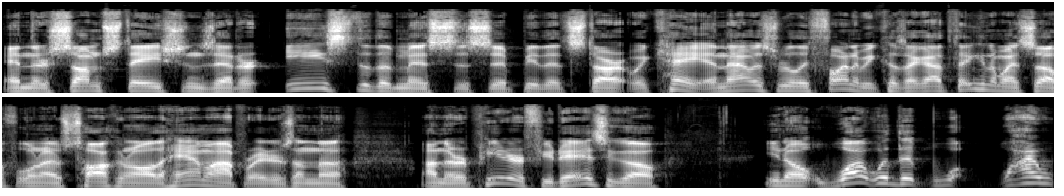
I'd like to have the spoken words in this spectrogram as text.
and there's some stations that are east of the Mississippi that start with K. And that was really funny because I got thinking to myself when I was talking to all the ham operators on the on the repeater a few days ago. You know, what would the why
